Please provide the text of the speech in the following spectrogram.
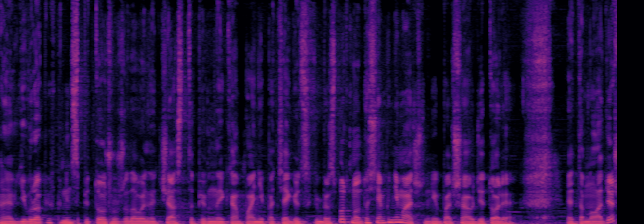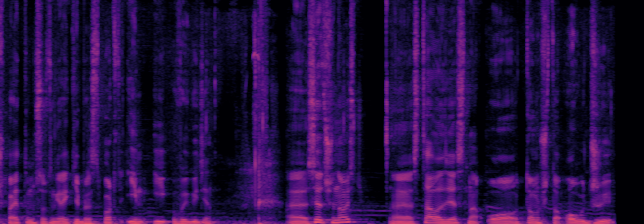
Э, в Европе, в принципе, тоже уже довольно часто пивные компании подтягиваются к киберспорту, но то есть я понимаю, что у них большая аудитория. Это молодежь, поэтому, собственно говоря, киберспорт им и выгоден. Э, следующая новость. Э, стало известно о том, что OG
